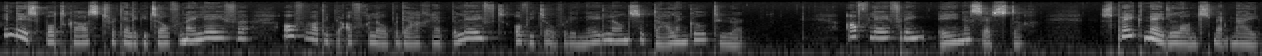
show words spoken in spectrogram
In deze podcast vertel ik iets over mijn leven, over wat ik de afgelopen dagen heb beleefd of iets over de Nederlandse taal en cultuur. Aflevering 61. Spreek Nederlands met mij.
